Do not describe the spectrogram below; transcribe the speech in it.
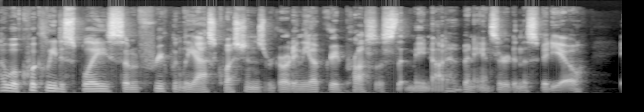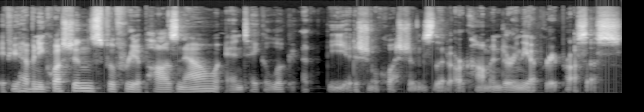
I will quickly display some frequently asked questions regarding the upgrade process that may not have been answered in this video. If you have any questions, feel free to pause now and take a look at the additional questions that are common during the upgrade process.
